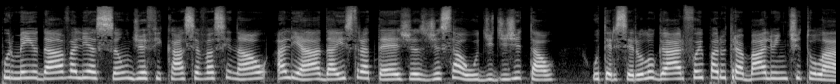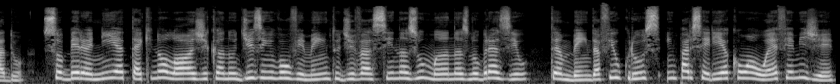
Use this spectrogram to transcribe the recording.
por meio da avaliação de eficácia vacinal aliada a estratégias de saúde digital. O terceiro lugar foi para o trabalho intitulado Soberania Tecnológica no Desenvolvimento de Vacinas Humanas no Brasil, também da Fiocruz, em parceria com a UFMG.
